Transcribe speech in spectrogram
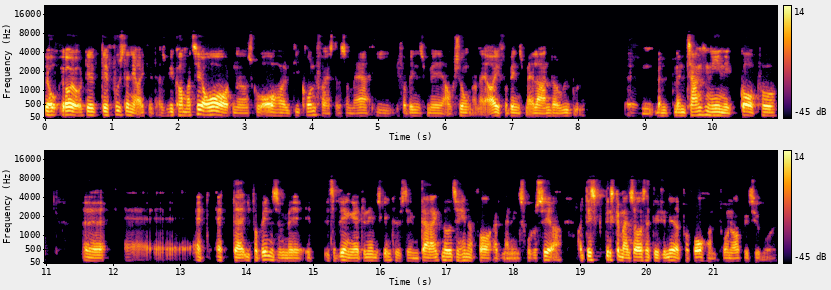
Jo, jo, jo, det, det er fuldstændig rigtigt. Altså, vi kommer til overordnet at skulle overholde de grundfrister, som er i, i forbindelse med auktionerne og i forbindelse med alle andre udbud. Øh, men, men tanken egentlig går på, øh, at, at der i forbindelse med etableringen af et dynamisk indkøbssystem, der er der ikke noget til hænder for, at man introducerer, og det, det skal man så også have defineret på forhånd på en objektiv måde.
